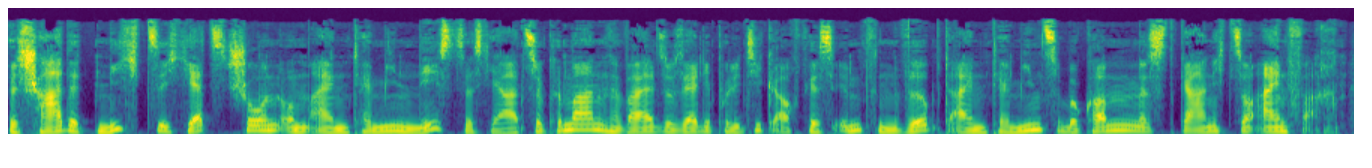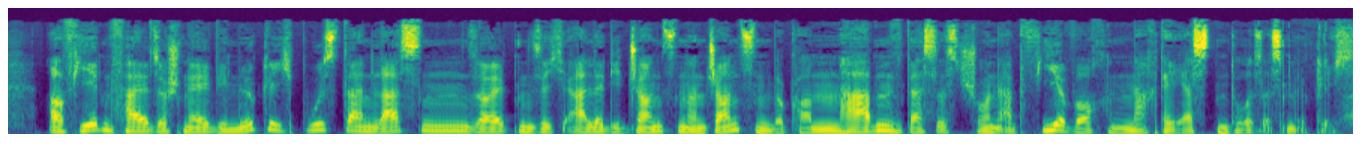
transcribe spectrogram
Es schadet nicht, sich jetzt schon um einen Termin nächstes Jahr zu kümmern, weil so sehr die Politik auch fürs Impfen wirbt, einen Termin zu bekommen, ist gar nicht so einfach. Auf jeden Fall so schnell wie möglich boostern lassen sollten sich alle, die Johnson Johnson bekommen haben. Das ist schon ab vier Wochen nach der ersten Dosis möglich.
